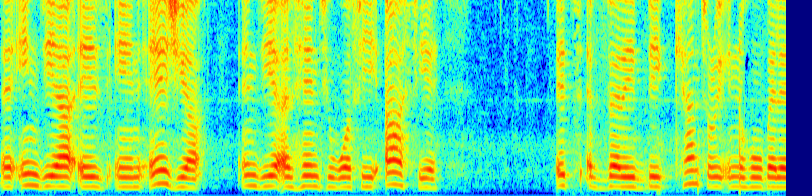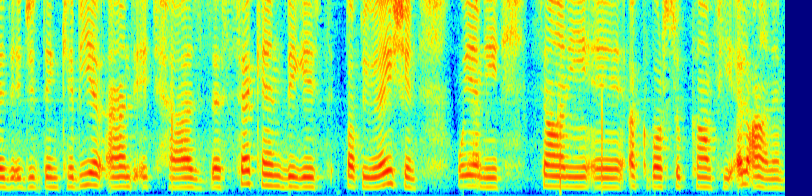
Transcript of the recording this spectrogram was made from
uh, India is in Asia India الهند هو في آسيا It's a very big country إنه بلد جدا كبير and it has the second biggest population ويعني ثاني أكبر سكان في العالم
